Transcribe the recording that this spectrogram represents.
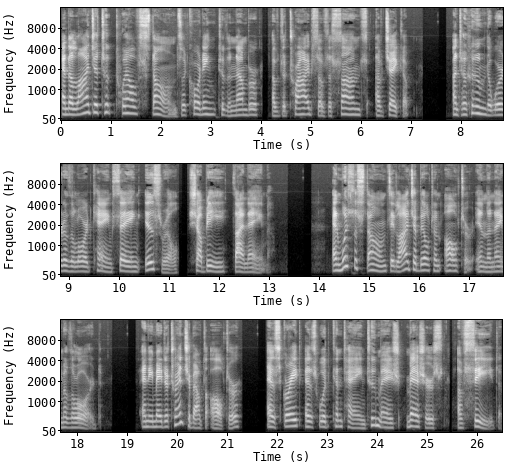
And Elijah took twelve stones, according to the number of the tribes of the sons of Jacob, unto whom the word of the Lord came, saying, Israel shall be thy name. And with the stones Elijah built an altar in the name of the Lord. And he made a trench about the altar, as great as would contain two measures of seed.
